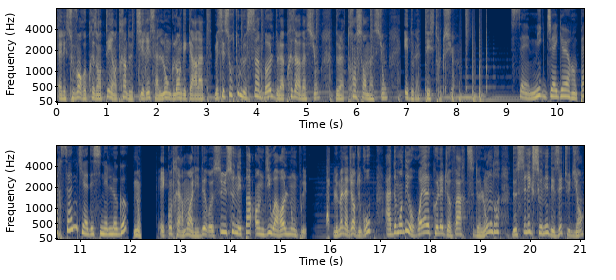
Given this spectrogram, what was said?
Elle est souvent représentée en train de tirer sa longue langue écarlate, mais c'est surtout le symbole de la préservation, de la transformation et de la destruction. C'est Mick Jagger en personne qui a dessiné le logo? Non. Et contrairement à l'idée reçue, ce n'est pas Andy Warhol non plus. Le manager du groupe a demandé au Royal College of Arts de Londres de sélectionner des étudiants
